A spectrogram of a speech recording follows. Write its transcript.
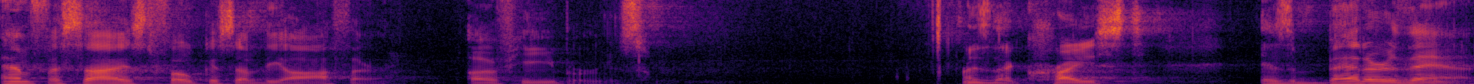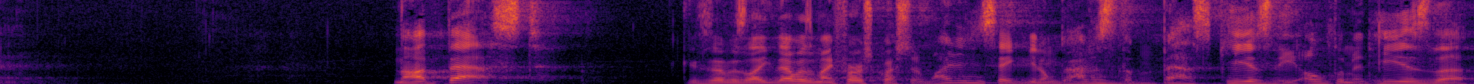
emphasized focus of the author of Hebrews is that Christ is better than, not best. Because I was like, that was my first question. Why didn't he say, you know, God is the best? He is the ultimate. He is the.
